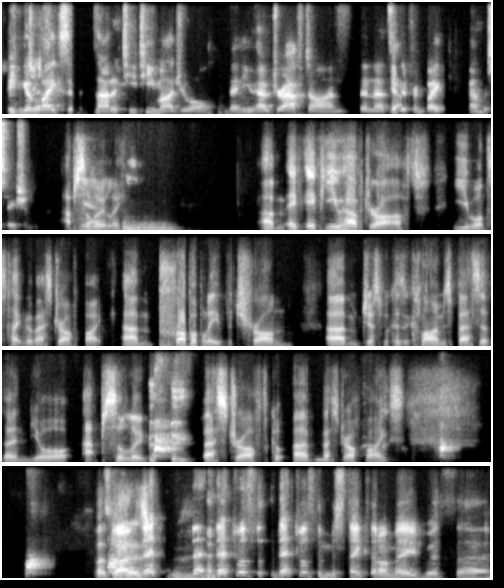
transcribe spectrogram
speaking of bikes, if it's not a TT module, then you have draft on, then that's Yeah. a different bike conversation. Absolutely. Um, if, if you have draft, you want to take the best draft bike. Um, probably the Tron, um, just because it climbs better than your absolute best draft uh, best draft bikes. But So that is that, that that was that was the mistake that I made with uh,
